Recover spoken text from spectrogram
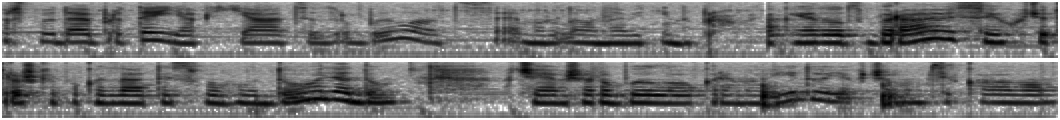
розповідаю про те, як я це зробила. Це можливо навіть і неправильно. Так, я тут збираюся і хочу трошки показати свого догляду. Хоча я вже робила окреме відео, якщо вам цікаво.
